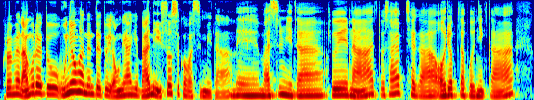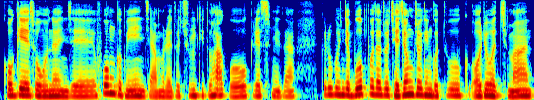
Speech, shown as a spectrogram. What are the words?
그러면 아무래도 운영하는 데도 영향이 많이 있었을 것 같습니다. 네, 맞습니다. 교회나 또 사업체가 어렵다 보니까 거기에서 오는 이제 후원금이 이제 아무래도 줄기도 하고 그랬습니다. 그리고 이제 무엇보다도 재정적인 것도 어려웠지만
